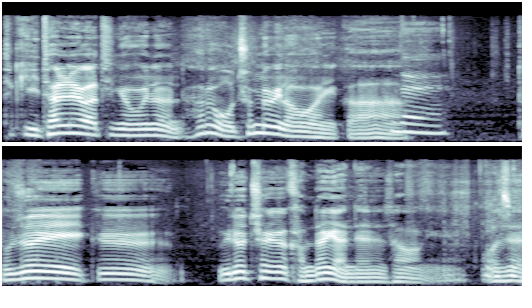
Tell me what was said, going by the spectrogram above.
특히 이탈리아 같은 경우에는 하루 5천 명이 넘어가니까 네. 도저히 그 의료 체계가 감당이 안 되는 상황이에요. 어제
